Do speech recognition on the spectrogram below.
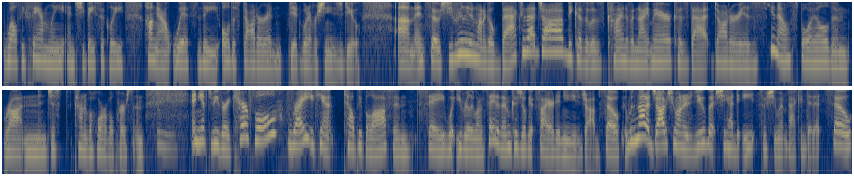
wealthy family. And she basically hung out with the oldest daughter and did whatever she needed to do. Um, and so she really didn't want to go back to that job because it was kind of a nightmare because that daughter is, you know, spoiled and rotten and just kind of a horrible person. And you have to be very careful, right? You can't tell people off and say what you really want to say to them because you'll get fired and you need a job. So it was not a job she wanted to do, but she had to eat. So she went back and did it. So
